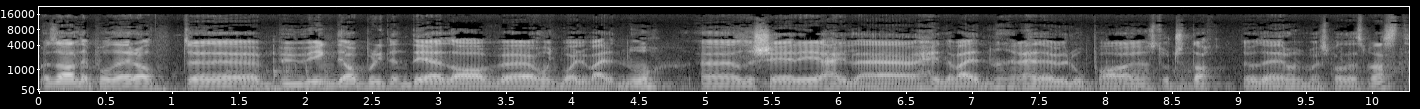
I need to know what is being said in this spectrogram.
Men så er jeg ærlig på det at uh, buing det har blitt en del av uh, håndballverden nå. Eh, og det skjer i hele, hele verden, eller hele Europa stort sett. da. Det er jo der håndball spilles mest.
